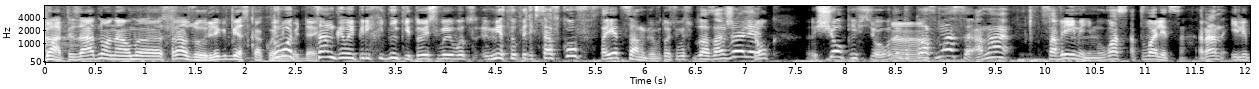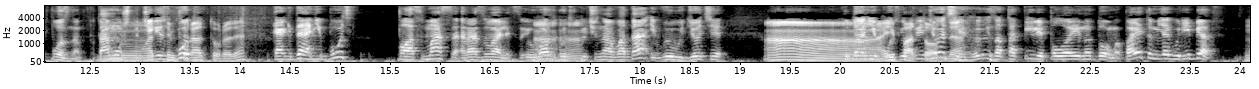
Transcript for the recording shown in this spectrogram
Да, ты заодно нам э, сразу ликбез Ну какой-нибудь вот дай. цанговые переходники, то есть вы вот вместо вот этих сосков стоят цанговые, то есть вы сюда зажали, Щелк. щелк и все. Вот эта Ага. пластмасса, она со временем у вас отвалится, рано или поздно, потому Ну, что от через год да? когда-нибудь пластмасса развалится, и у вас будет включена вода, и вы уйдете А, куда-нибудь, вы придете, вы затопили половину дома. Поэтому я говорю, ребят, вы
